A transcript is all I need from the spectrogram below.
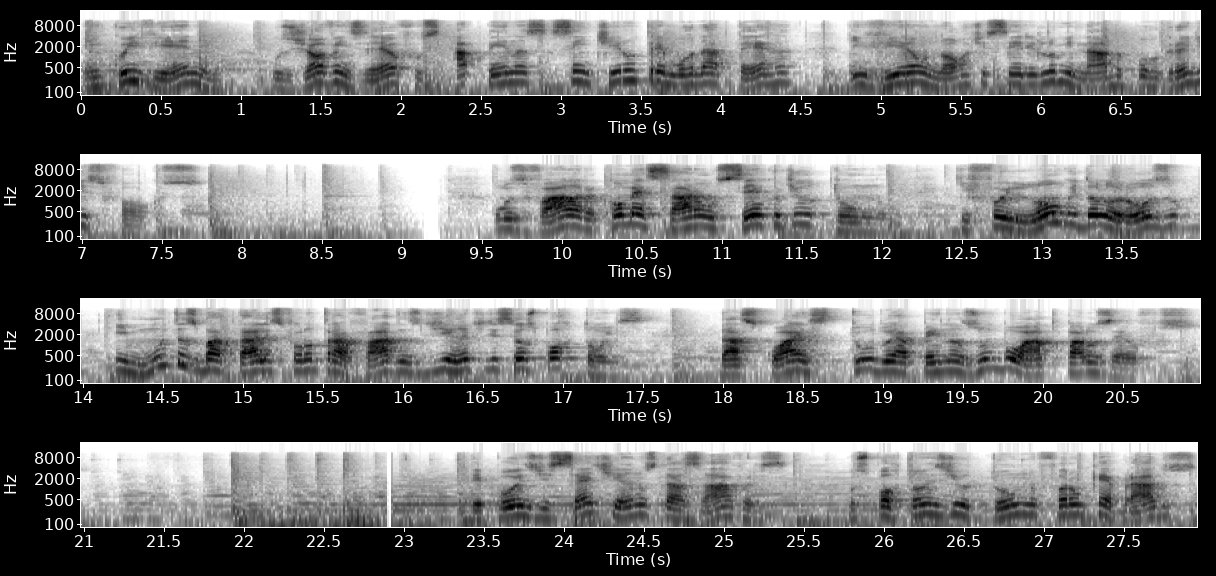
Em Cuivienen, os jovens Elfos apenas sentiram o tremor da terra e viram o norte ser iluminado por grandes focos. Os Valar começaram o cerco de Utumno, que foi longo e doloroso e muitas batalhas foram travadas diante de seus portões, das quais tudo é apenas um boato para os Elfos. Depois de sete anos das Árvores, os portões de Utumno foram quebrados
